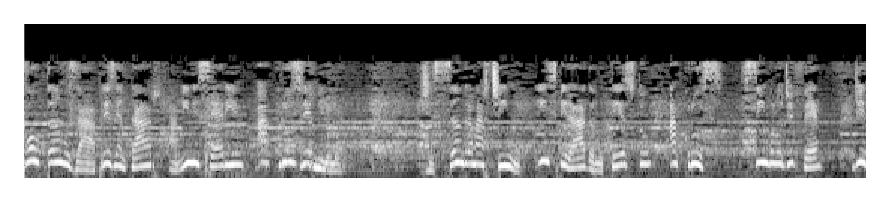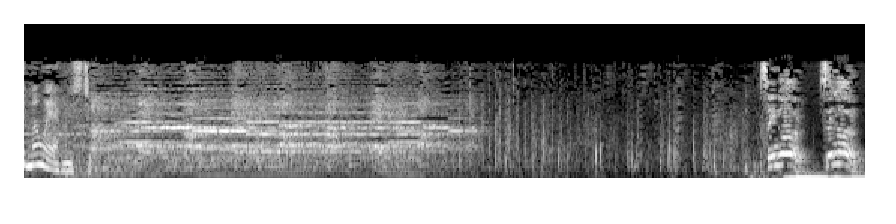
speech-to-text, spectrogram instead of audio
Voltamos a apresentar a minissérie A Cruz Vermelha, de Sandra Martinho, inspirada no texto A Cruz, símbolo de fé, de irmão Ernest. Senhor! Senhor!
